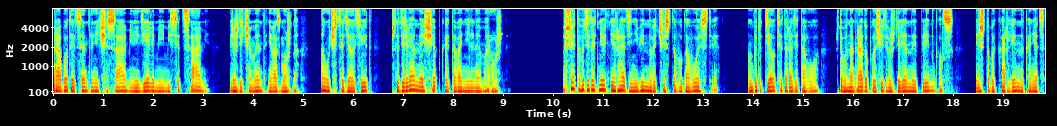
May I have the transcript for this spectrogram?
работает с Энтони часами, неделями и месяцами, прежде чем Энтони, возможно, научится делать вид, что деревянная щепка — это ванильное мороженое. Все это будет отнюдь не ради невинного чистого удовольствия. Он будет делать это ради того, чтобы в награду получить вожделенные Принглс, или чтобы Карлин, наконец,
